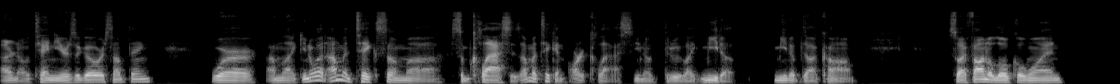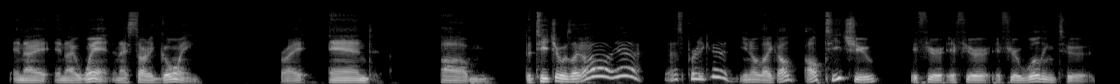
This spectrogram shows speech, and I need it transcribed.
i don't know 10 years ago or something where I'm like, you know what, I'm gonna take some uh some classes. I'm gonna take an art class, you know, through like Meetup, meetup.com. So I found a local one and I and I went and I started going, right? And um the teacher was like, Oh yeah, that's pretty good. You know, like I'll I'll teach you if you're if you're if you're willing to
